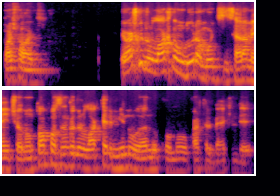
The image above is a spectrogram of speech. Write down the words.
Pode falar isso. Eu acho que o Drew Lock não dura muito, sinceramente. Eu não tô apostando que o Drew Lock termine o ano como o quarterback dele.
